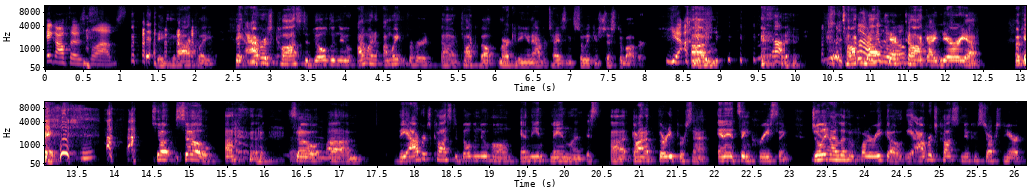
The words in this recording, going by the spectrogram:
Take off those gloves. Exactly. The average cost to build a new. I want. I'm waiting for her to uh, talk about marketing and advertising so we can shish kebab her. yeah. Um, Yeah. talk about will. TikTok. I dare you. Okay. So so uh, so um, the average cost to build a new home in the mainland is uh, gone up 30% and it's increasing. Julie and I live in Puerto Rico. The average cost of new construction here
